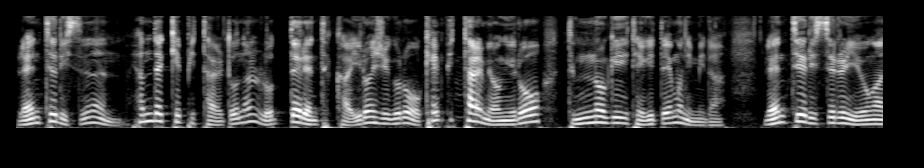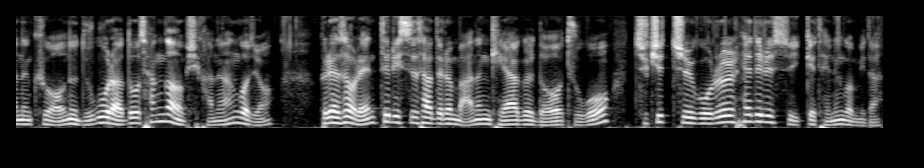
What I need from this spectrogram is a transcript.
렌트리스는 현대캐피탈 또는 롯데렌트카 이런 식으로 캐피탈 명의로 등록이 되기 때문입니다. 렌트리스를 이용하는 그 어느 누구라도 상관없이 가능한 거죠. 그래서 렌트리스사들은 많은 계약을 넣어두고 즉시 출고를 해드릴 수 있게 되는 겁니다.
